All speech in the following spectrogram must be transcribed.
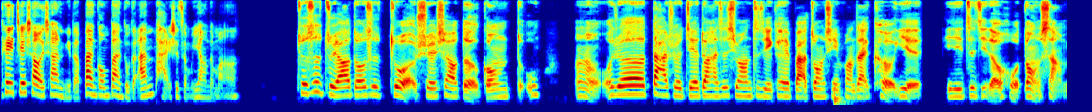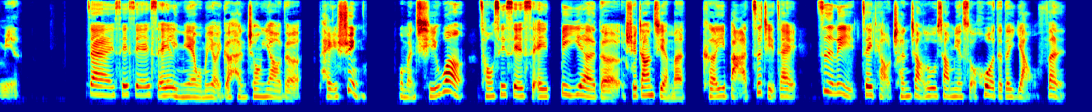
可以介绍一下你的半工半读的安排是怎么样的吗？就是主要都是做学校的工读。嗯，我觉得大学阶段还是希望自己可以把重心放在课业以及自己的活动上面。在 CCSA 里面，我们有一个很重要的培训，我们期望从 CCSA 毕业的学长姐们可以把自己在自立这条成长路上面所获得的养分。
